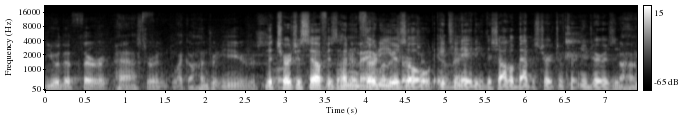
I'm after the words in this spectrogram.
you're the third pastor in like hundred years? The church itself is 130 years old, 1880, the Shiloh Baptist Church of Trenton, New Jersey. Uh-huh.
